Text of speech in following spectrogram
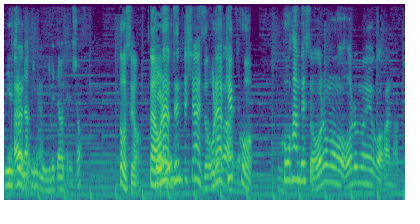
ミュウツーの中身に入れたわけでしょ？そうですよ。だから俺は全然知らないですよ。俺は結構うん後半ですよ。俺も、俺もよくわかんなかった。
